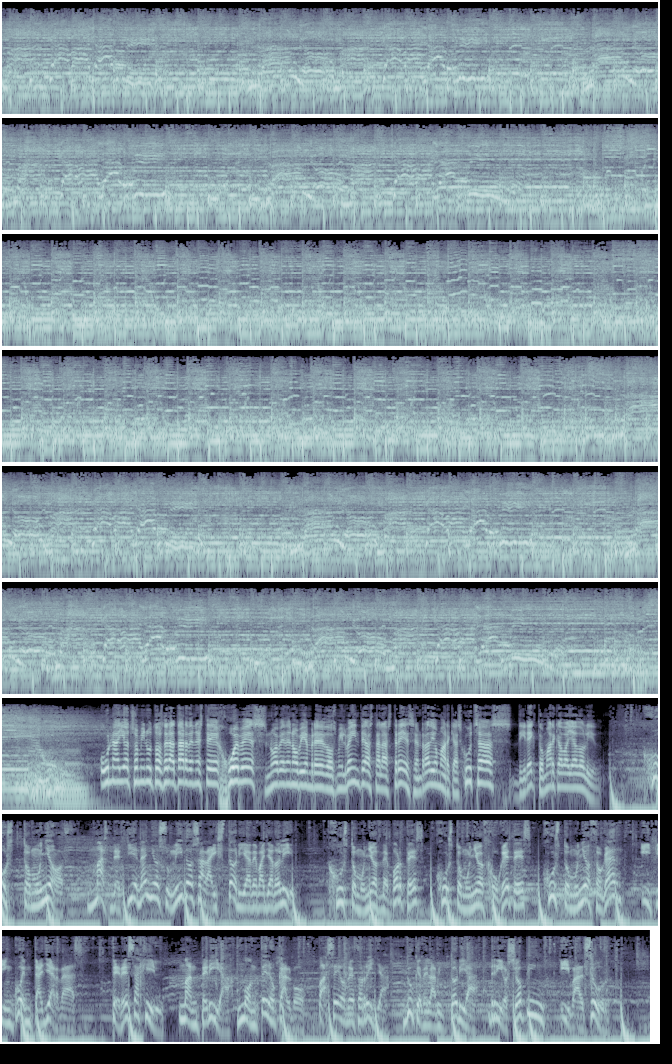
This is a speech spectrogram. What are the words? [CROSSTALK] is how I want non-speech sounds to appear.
Y ocho minutos de la tarde en este jueves 9 de noviembre de 2020 hasta las 3 en Radio Marca. Escuchas directo Marca Valladolid. Justo Muñoz. Más de 100 años unidos a la historia de Valladolid. Justo Muñoz Deportes, Justo Muñoz Juguetes, Justo Muñoz Hogar y 50 Yardas. Teresa Gil, Mantería, Montero Calvo, Paseo de Zorrilla, Duque de la Victoria, Río Shopping y Valsur.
